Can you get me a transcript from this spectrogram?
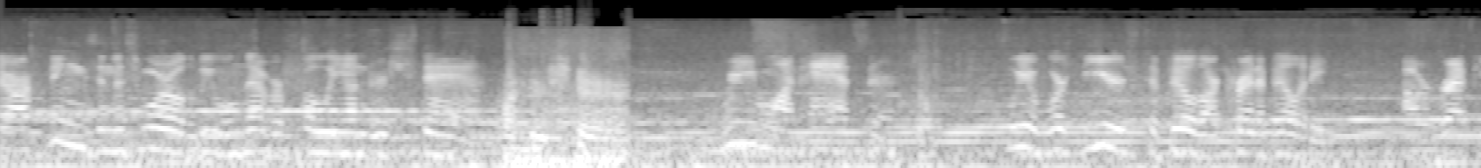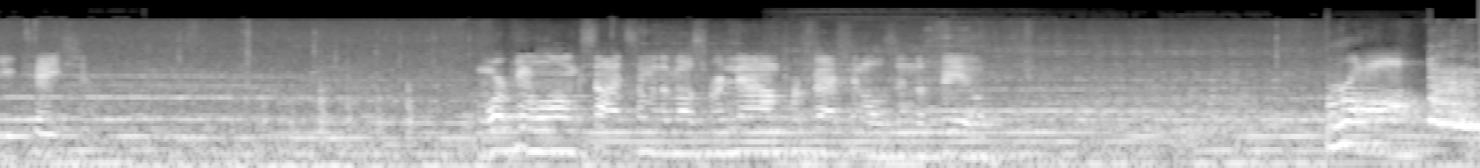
are things in this world we will never fully understand. We want answers. We have worked years to build our credibility, our reputation. Working alongside some of the most renowned professionals in the field. Raw.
